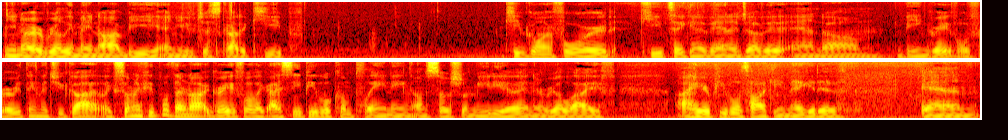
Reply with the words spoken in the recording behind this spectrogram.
you know it really may not be and you've just got to keep keep going forward keep taking advantage of it and um, being grateful for everything that you got. Like so many people, they're not grateful. Like I see people complaining on social media and in real life. I hear people talking negative, and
